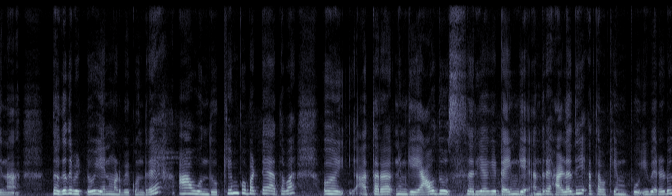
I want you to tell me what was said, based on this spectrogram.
ದಿನ ತೆಗೆದುಬಿಟ್ಟು ಏನು ಮಾಡಬೇಕು ಅಂದರೆ ಆ ಒಂದು ಕೆಂಪು ಬಟ್ಟೆ ಅಥವಾ ಆ ಥರ ನಿಮಗೆ ಯಾವುದು ಸರಿಯಾಗಿ ಟೈಮ್ಗೆ ಅಂದರೆ ಹಳದಿ ಅಥವಾ ಕೆಂಪು ಇವೆರಡೂ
